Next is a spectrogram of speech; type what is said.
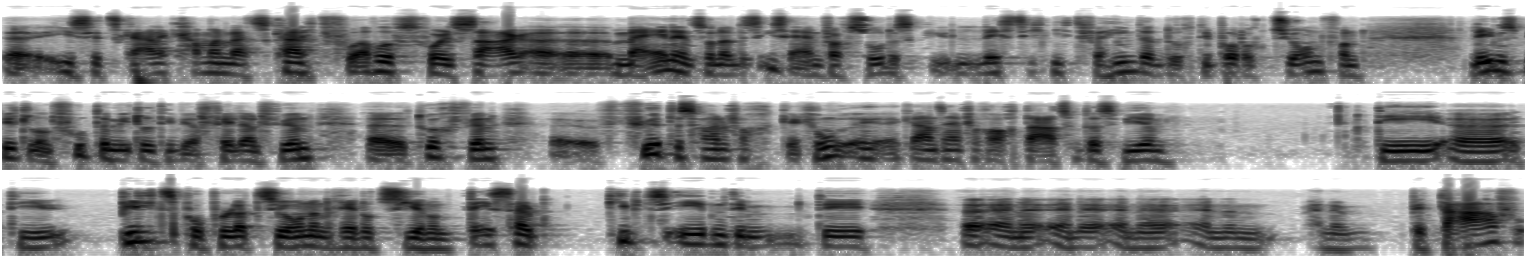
äh, ist jetzt gar nicht, kann man das gar nicht vorwurfsvoll sagen, äh, meinen, sondern das ist einfach so, das lässt sich nicht verhindern durch die Produktion von Lebensmitteln und Futtermitteln, die wir auf Feldern führen, äh, durchführen, äh, führt das einfach äh, ganz einfach auch dazu, dass wir die, äh, die Pilzpopulationen reduzieren. Und deshalb gibt es eben die, die, äh, eine, eine, eine, einen, einen Bedarf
